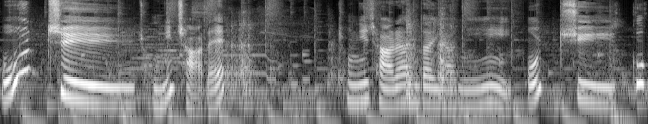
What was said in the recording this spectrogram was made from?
옳지. 정리 잘해. 정리 잘한다 야니 옳지. 꾹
